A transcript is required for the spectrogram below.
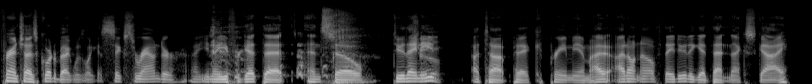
franchise quarterback was like a sixth rounder. Uh, you know, you forget that. And so, do they True. need a top pick premium? I, I don't know if they do to get that next guy.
